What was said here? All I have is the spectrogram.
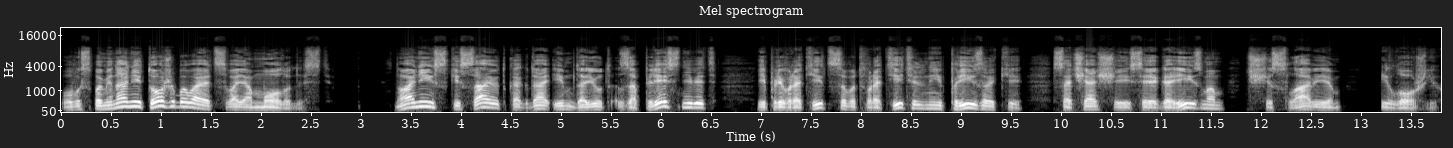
У воспоминаний тоже бывает своя молодость, но они скисают, когда им дают заплесневеть и превратиться в отвратительные призраки, сочащиеся эгоизмом, тщеславием и ложью.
